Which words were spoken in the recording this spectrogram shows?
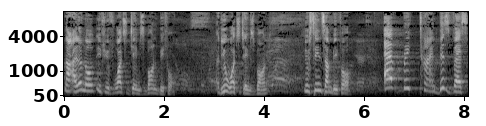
Now, I don't know if you've watched James Bond before. Do you watch James Bond? You've seen some before. Every time, this verse,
